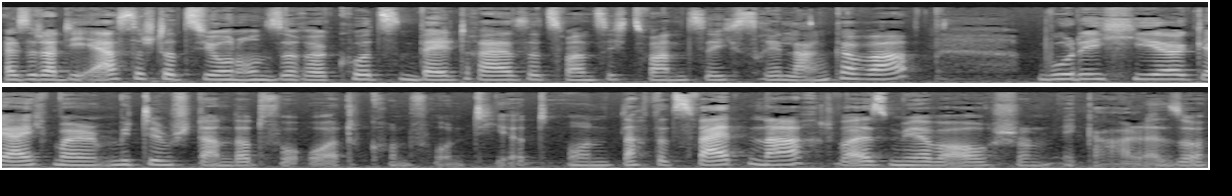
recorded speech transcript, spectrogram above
Also da die erste Station unserer kurzen Weltreise 2020 Sri Lanka war, wurde ich hier gleich mal mit dem Standard vor Ort konfrontiert. Und nach der zweiten Nacht war es mir aber auch schon egal. Also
